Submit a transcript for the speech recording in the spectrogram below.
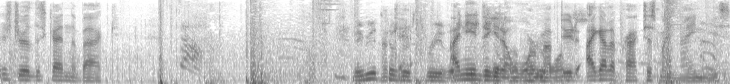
Just drilled this guy in the back. Maybe it's because Okay. there's three of us. I need to get a warm up, dude. I gotta practice my 90s.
